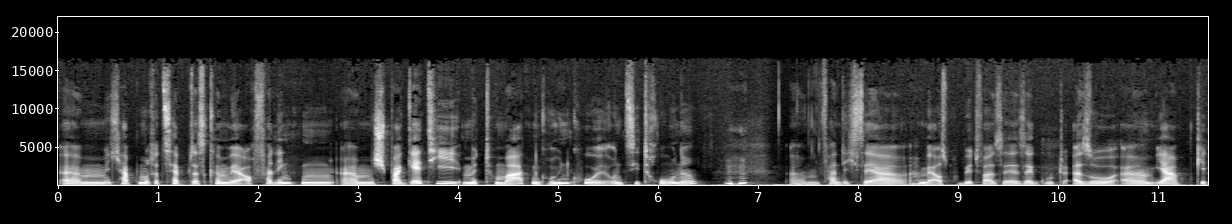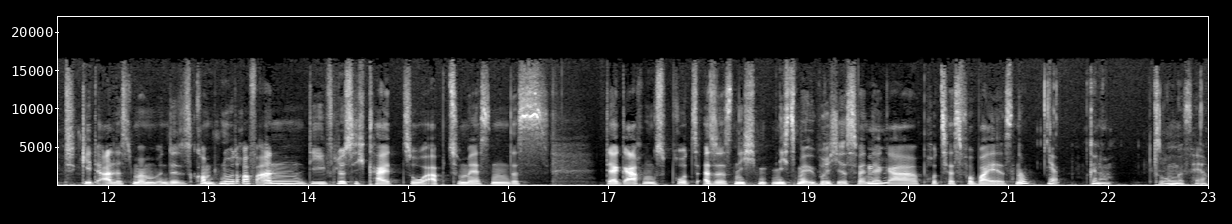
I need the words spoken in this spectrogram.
ähm, ich habe ein Rezept, das können wir auch verlinken. Ähm, Spaghetti mit Tomaten, Grünkohl und Zitrone. Mhm. Ähm, fand ich sehr, haben wir ausprobiert, war sehr, sehr gut. Also ähm, ja, geht, geht alles. Es kommt nur darauf an, die Flüssigkeit so abzumessen, dass der Garungsprozess, also dass nicht, nichts mehr übrig ist, wenn der Mhm. Garprozess vorbei ist, ne? Ja, genau. So ungefähr.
